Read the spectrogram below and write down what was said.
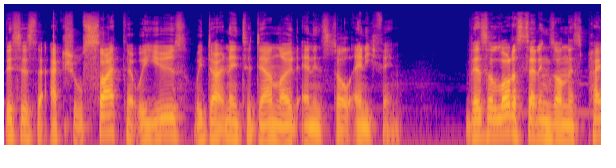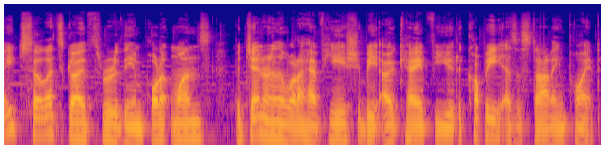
This is the actual site that we use, we don't need to download and install anything. There's a lot of settings on this page, so let's go through the important ones, but generally what I have here should be okay for you to copy as a starting point.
